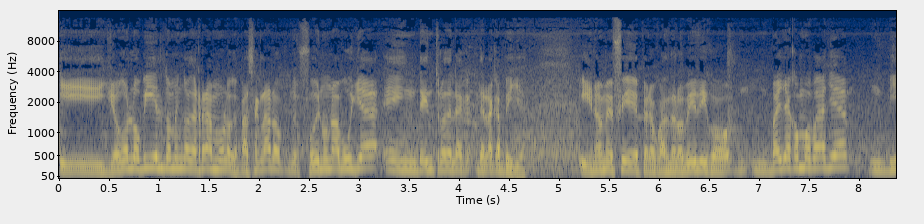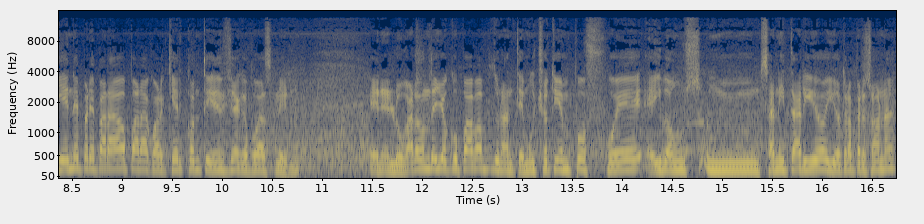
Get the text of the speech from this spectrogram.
Y yo lo vi el domingo de Ramos, lo que pasa, claro, fue en una bulla en, dentro de la, de la capilla. Y no me fié, pero cuando lo vi digo, vaya como vaya, viene preparado para cualquier contingencia que pueda salir. En el lugar donde yo ocupaba durante mucho tiempo fue e iba un, sanitario y otra persona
